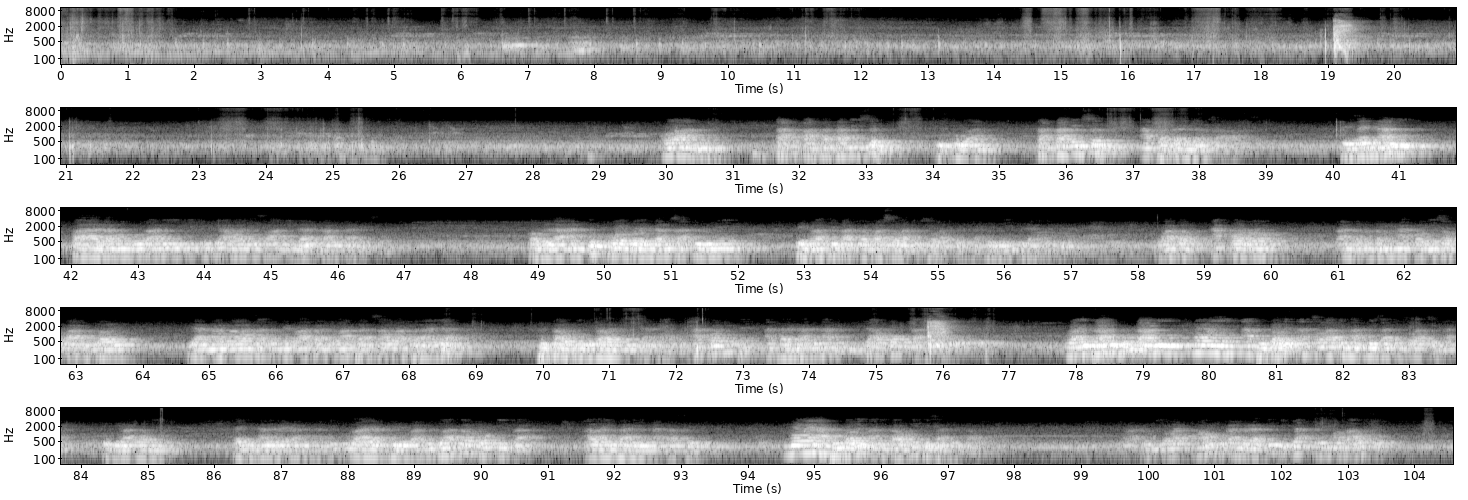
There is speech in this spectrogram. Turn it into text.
wa ibrahu kami moe Abu Talib an sholatin bisa saking sholat sunat sing dilakoni saya dinali mereka dinali layak itu atau kok iba alai bayi moe Abu Talib an tauhid bisa kita sholat mau bukan berarti tidak terima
